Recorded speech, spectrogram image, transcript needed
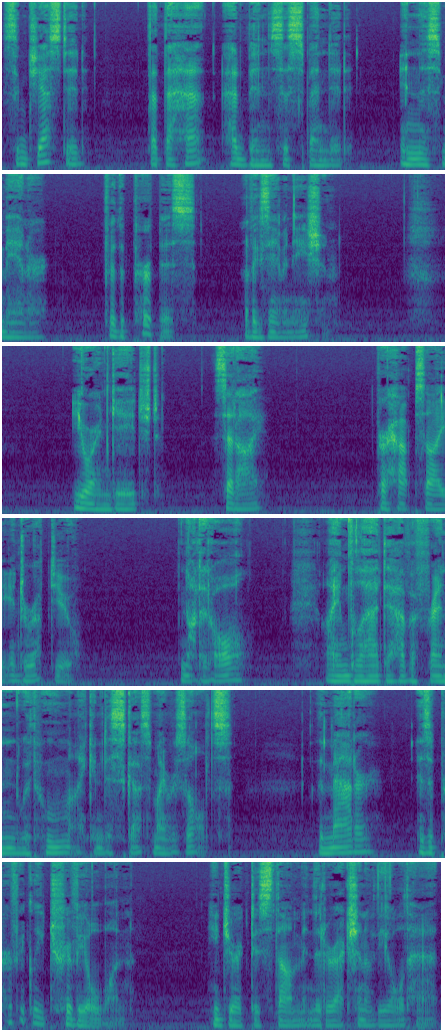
suggested that the hat had been suspended in this manner for the purpose of examination. You are engaged, said I. Perhaps I interrupt you. Not at all. I am glad to have a friend with whom I can discuss my results. The matter is a perfectly trivial one. He jerked his thumb in the direction of the old hat.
